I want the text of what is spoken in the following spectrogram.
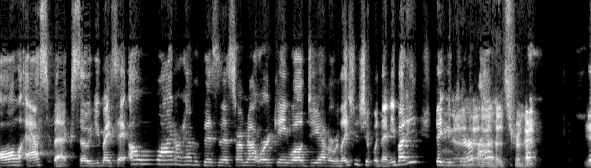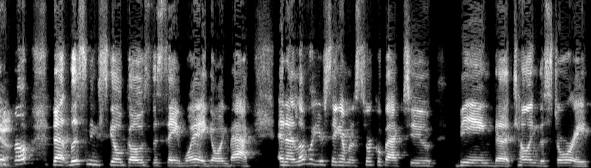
all aspects. So you might say, "Oh, well, I don't have a business, or I'm not working." Well, do you have a relationship with anybody that you care about? That's right. You Yeah. know, that listening skill goes the same way going back. And I love what you're saying. I'm going to circle back to being the telling the story.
